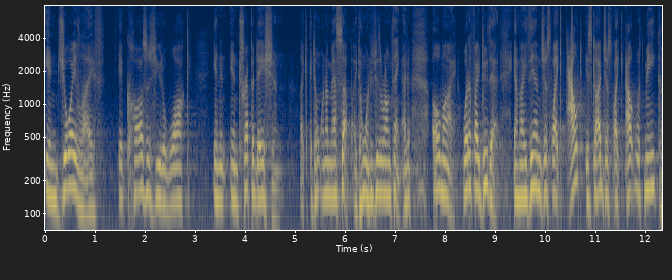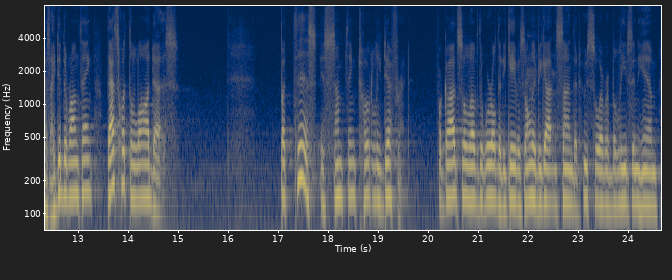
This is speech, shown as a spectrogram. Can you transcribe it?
enjoy life. It causes you to walk in, in trepidation. Like, I don't want to mess up. I don't want to do the wrong thing. oh my, what if I do that? Am I then just like out? Is God just like out with me because I did the wrong thing? That's what the law does. But this is something totally different. For God so loved the world that he gave his only begotten Son, that whosoever believes in him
